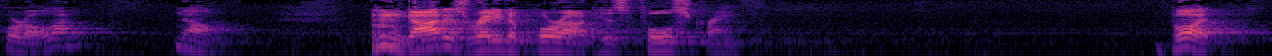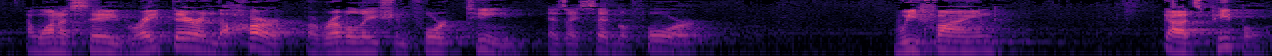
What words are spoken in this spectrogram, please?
pour it all out. No. God is ready to pour out his full strength. But I want to say right there in the heart of Revelation 14, as I said before, we find God's people.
